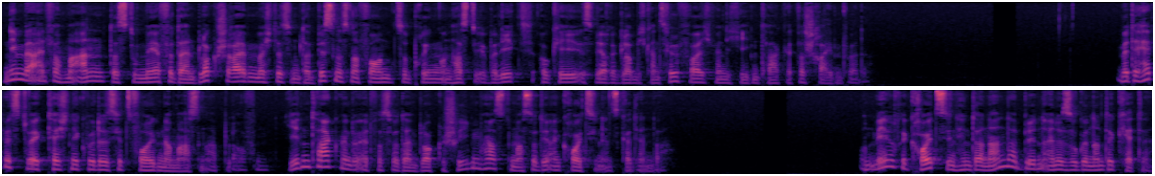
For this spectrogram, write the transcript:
Nehmen wir einfach mal an, dass du mehr für deinen Blog schreiben möchtest, um dein Business nach vorne zu bringen und hast dir überlegt, okay, es wäre, glaube ich, ganz hilfreich, wenn ich jeden Tag etwas schreiben würde. Mit der Habits Track Technik würde es jetzt folgendermaßen ablaufen. Jeden Tag, wenn du etwas für deinen Blog geschrieben hast, machst du dir ein Kreuzchen ins Kalender. Und mehrere Kreuzchen hintereinander bilden eine sogenannte Kette.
